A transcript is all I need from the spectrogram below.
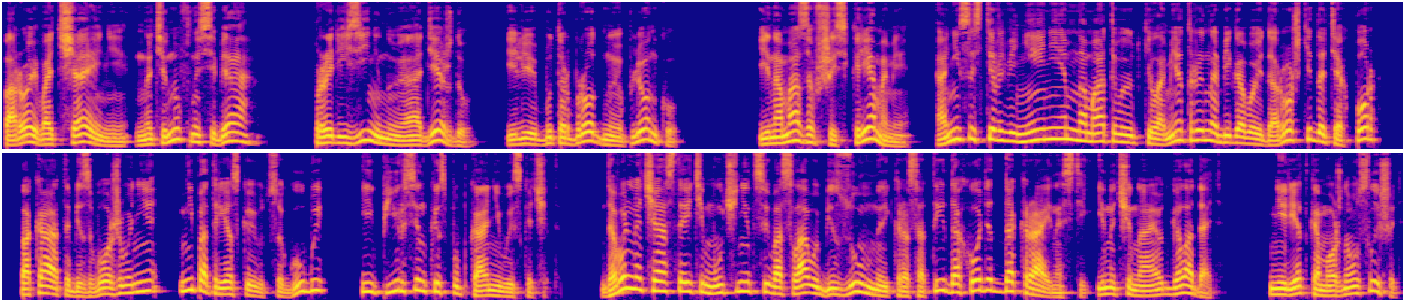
Порой в отчаянии, натянув на себя прорезиненную одежду или бутербродную пленку и намазавшись кремами, они со стервенением наматывают километры на беговой дорожке до тех пор, пока от обезвоживания не потрескаются губы и пирсинг из пупка не выскочит. Довольно часто эти мученицы во славу безумной красоты доходят до крайности и начинают голодать. Нередко можно услышать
